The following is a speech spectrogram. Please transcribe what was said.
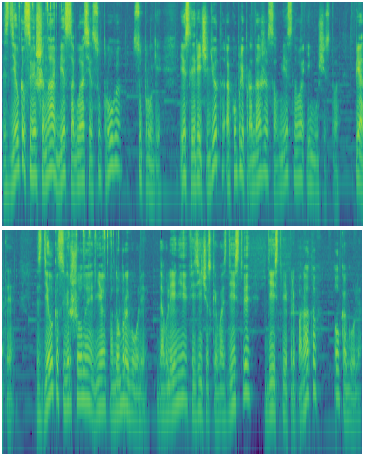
Сделка совершена без согласия супруга, супруги, если речь идет о купле-продаже совместного имущества. Пятое. Сделка, совершенная не по доброй воле, давление, физическое воздействие, действие препаратов, алкоголя.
